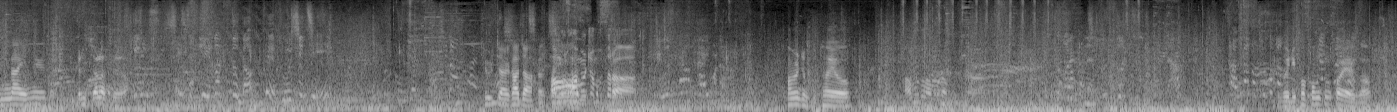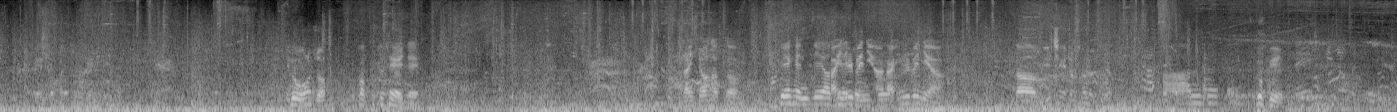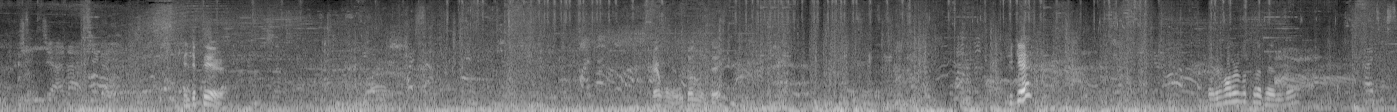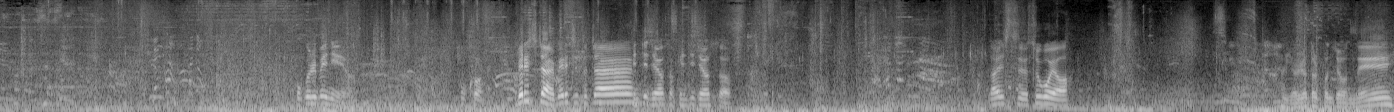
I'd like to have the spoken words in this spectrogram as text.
뒷라인 힐드 메리스 잘랐어요. 이것도 너프에 보시지. 둘짤 가자. 아 화물 좀 붙더라 화물 좀 붙어요 아무도 화물 안 붙냐 이거 리퍼 뽕줄 거예요 이거 네 마지막에 이거 오른쪽. 리퍼 붙으세요 이제 라인 재워놨어 뒤에 겐지야 라인 뒤에 1벤이야 겐지. 라인 1벤이야 나 2층에 좀 살려주세요 아, 안돼 이거 필. 겐지필 드래곤 오졌는데 이게? 우리 화물 붙으면 되는데. 포그 1벤이에요 포커. 메리스 짤 메리스 짤. 겐지 재웠어 겐지 재웠어 나이스 수고요. 아, 18번 재웠네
